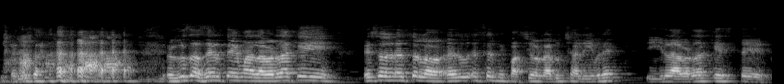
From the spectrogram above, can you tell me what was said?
Me gusta, me gusta hacer temas. La verdad que eso, esa es mi pasión, la lucha libre. Y la verdad que este,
